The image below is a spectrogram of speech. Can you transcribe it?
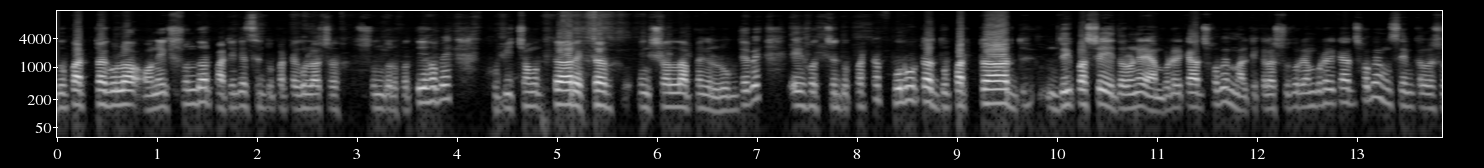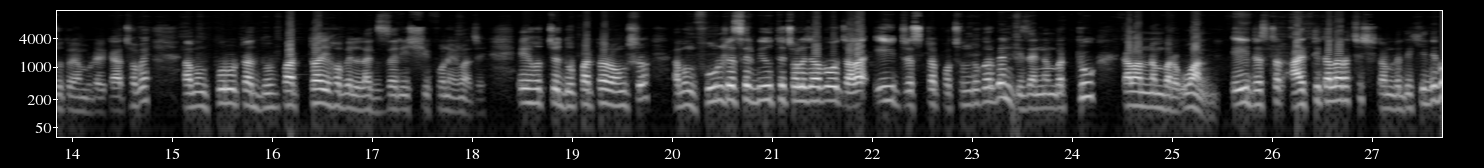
দুপাট্টা গুলো অনেক সুন্দর। পার্টি ড্রেসের দুপাট্টা গুলো সুন্দর হতেই হবে। খুবই চমৎকার একটা ইনশাল্লাহ আপনাকে লুক দেবে। এই হচ্ছে দুপাট্টা। পুরোটা দুপাট্টা দুই পাশে এই ধরনের এমব্রয়ডারি কাজ হবে। মাল্টি কালার সুতোর এমব্রয়ডারি কাজ হবে এবং সেম কালার সুতোর এমব্রয়ডারি কাজ হবে এবং পুরোটা দুপাট্টাই হবে লাক্সারি শিফনের মাঝে। এই হচ্ছে দুপাট্টার অংশ এবং ফুল ড্রেসের বিরুদ্ধে চলে যাব। যারা এই ড্রেসটা পছন্দ করবেন design number two colour number one এই ড্রেসটার আরেকটি কালার আছে, সেটা আমরা দেখিয়ে দিব।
